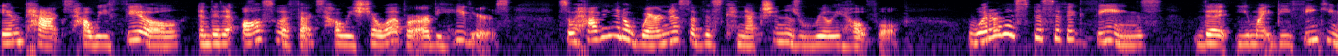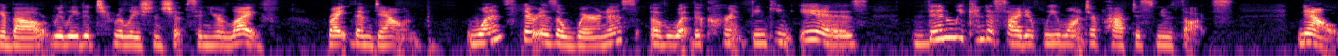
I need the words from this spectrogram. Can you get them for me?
impacts how we feel, and that it also affects how we show up or our behaviors. So, having an awareness of this connection is really helpful. What are the specific things that you might be thinking about related to relationships in your life? Write them down. Once there is awareness of what the current thinking is, then we can decide if we want to practice new thoughts. Now,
